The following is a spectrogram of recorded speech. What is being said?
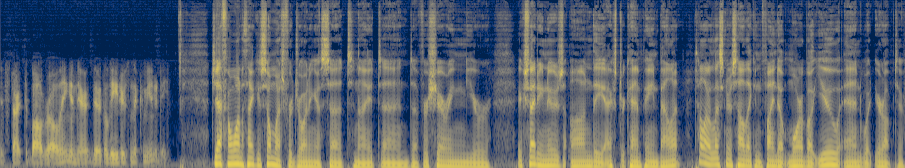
and start the ball rolling and they're they're the leaders in the community. Jeff, I want to thank you so much for joining us uh, tonight and uh, for sharing your exciting news on the extra campaign ballot. Tell our listeners how they can find out more about you and what you're up to.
